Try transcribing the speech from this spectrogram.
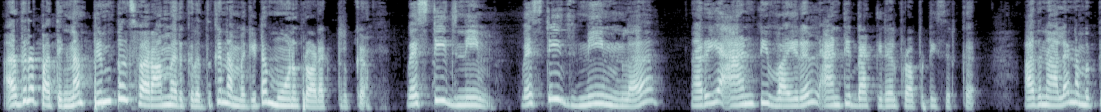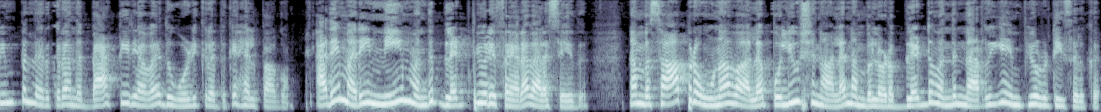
அதுல பாத்தீங்கன்னா பிம்பிள்ஸ் வராம இருக்கிறதுக்கு நம்ம கிட்ட மூணு ப்ராடக்ட் இருக்கு. வெஸ்டீஜ் நீம் வெஸ்டீஜ் நீம்ல நிறைய anti viral anti bacterial properties இருக்கு. அதனால நம்ம பிம்பிள் இருக்கிற அந்த பாக்டீரியாவை இது ஒழிக்கிறதுக்கு ஹெல்ப் ஆகும். அதே மாதிரி நீம் வந்து பிளட் பியூரிஃபையரா வேலை செய்யுது. நம்ம சாப்பிட்ற உணவால பொல்யூஷனால நம்மளோட பிளட் வந்து நிறைய இம்ப்யூரிட்டிஸ் இருக்கு.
